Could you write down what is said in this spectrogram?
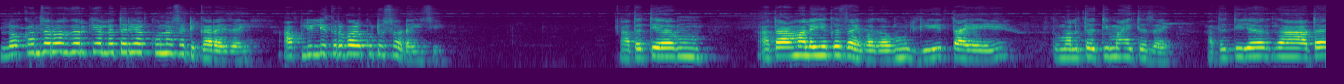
लोकांचा रोजगार केला तरी हा कुणासाठी करायचा आहे? आपली लेकरं बाळ कुठं सोडायची? आता त्या आता आम्हाला एकच आहे बघा मुलगी ताई आहे. तुम्हाला तर ती माहीतच आहे. आता तिच्या आता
